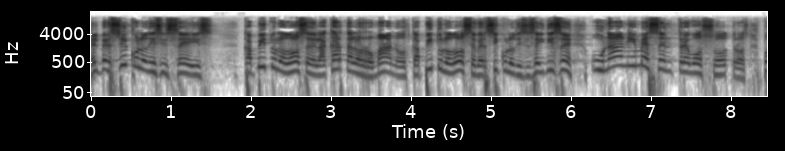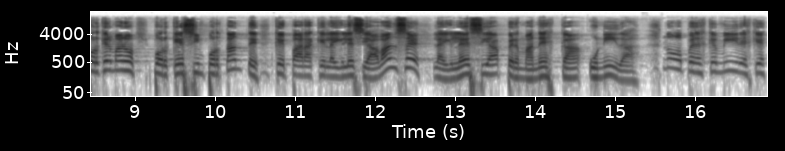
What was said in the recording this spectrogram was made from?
El versículo 16 capítulo 12 de la carta a los romanos, capítulo 12, versículo 16, dice, unánimes entre vosotros. ¿Por qué, hermano? Porque es importante que para que la iglesia avance, la iglesia permanezca unida. No, pero es que mire, es que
